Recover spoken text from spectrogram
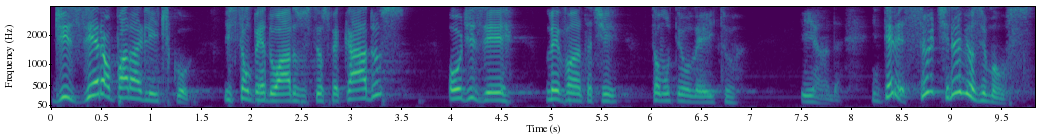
dizer ao paralítico: Estão perdoados os teus pecados? Ou dizer: Levanta-te, toma o teu leito e anda. Interessante, né, meus irmãos?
